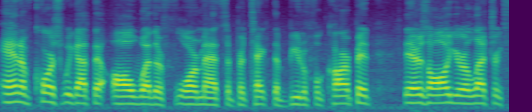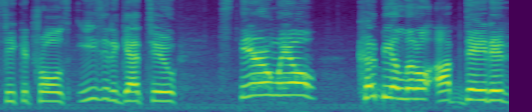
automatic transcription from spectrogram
And of course, we got the all-weather floor mats to protect the beautiful carpet. There's all your electric seat controls, easy to get to. Steering wheel could be a little updated.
